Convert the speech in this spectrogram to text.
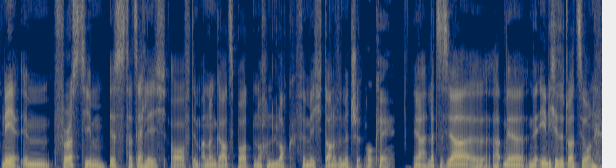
nee, im First Team ist tatsächlich auf dem anderen Guard-Spot noch ein Lock für mich Donovan Mitchell. Okay. Ja, letztes Jahr äh, hatten wir eine ähnliche Situation.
